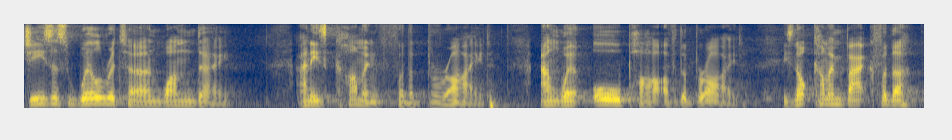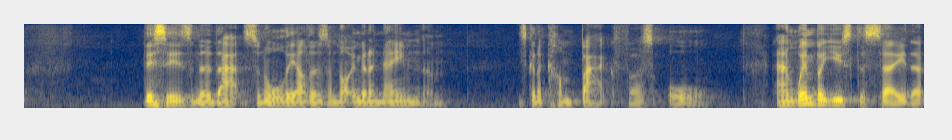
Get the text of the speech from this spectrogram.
Jesus will return one day, and he's coming for the bride. And we're all part of the bride. He's not coming back for the this is and the that's and all the others. I'm not even going to name them. He's going to come back for us all. And Wimber used to say that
